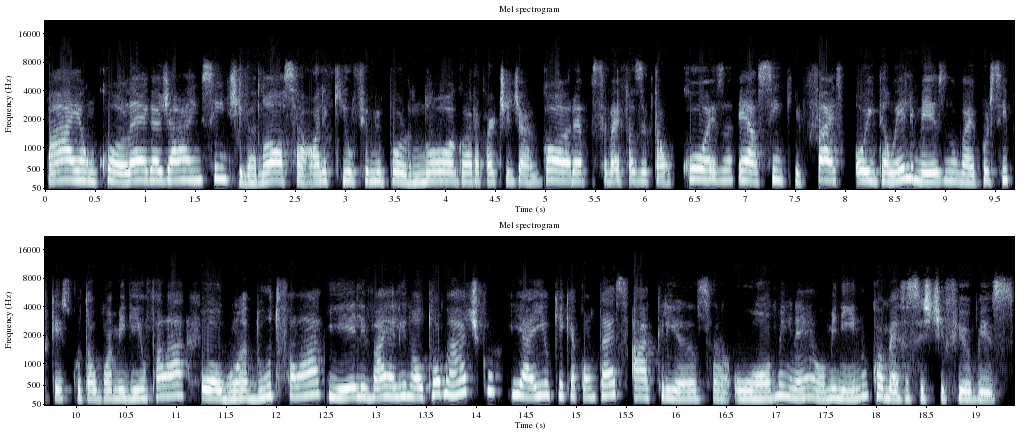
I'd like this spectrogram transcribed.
pai, é um colega, já incentiva. Nossa, olha aqui o filme pornô, agora a partir de agora você vai fazer tal coisa, é assim que faz. Ou então ele mesmo vai por si, porque escuta algum amiguinho falar, ou algum adulto falar, e ele vai ali no automático, e aí o que que acontece? A criança, o o homem, né, o menino, começa a assistir filmes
